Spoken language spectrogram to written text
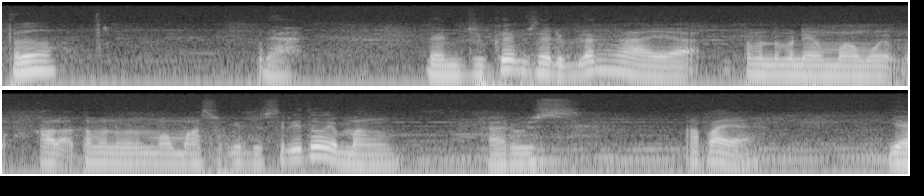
Betul. Nah, dan juga bisa dibilang kayak teman-teman yang mau kalau teman-teman mau masuk industri itu emang harus apa ya? Ya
